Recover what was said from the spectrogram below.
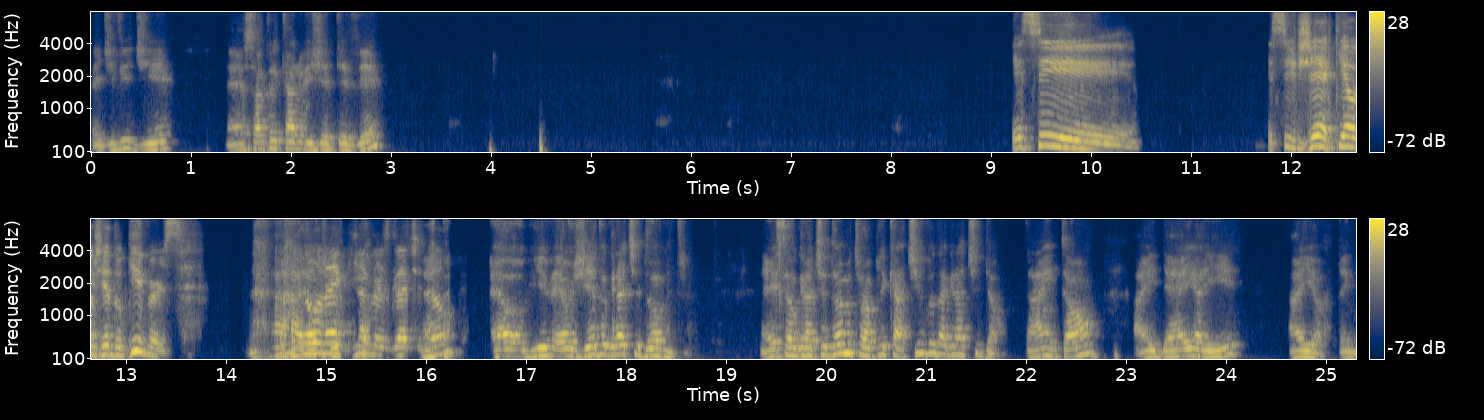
é dividir, é só clicar no IGTV. Esse, esse G aqui é o G do Givers? Combinou, é né? Givers, gratidão. É o, é o G do gratidômetro. Esse é o gratidômetro, o aplicativo da gratidão. Tá? Então, a ideia aí, aí, ó, tem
